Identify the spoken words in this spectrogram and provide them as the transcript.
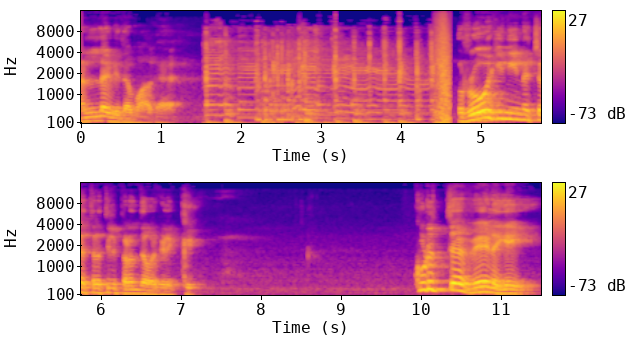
நல்ல விதமாக. ரோகிணி நட்சத்திரத்தில் பிறந்தவர்களுக்கு கொடுத்த வேலையை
